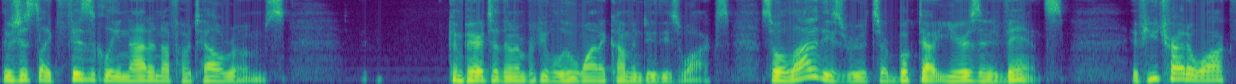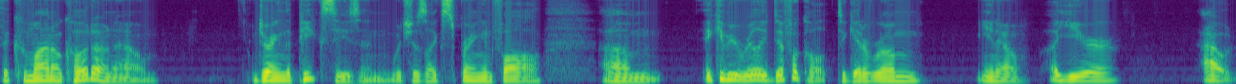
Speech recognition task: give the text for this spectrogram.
There's just like physically not enough hotel rooms compared to the number of people who want to come and do these walks. So a lot of these routes are booked out years in advance. If you try to walk the Kumano Kodo now during the peak season, which is like spring and fall, um, it can be really difficult to get a room, you know, a year out.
